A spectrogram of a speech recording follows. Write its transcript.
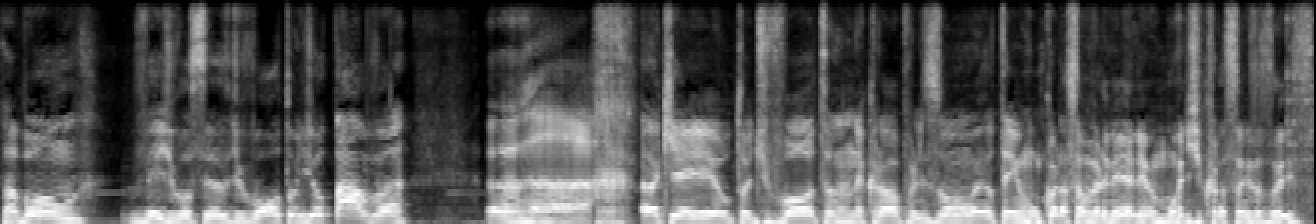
Tá bom. Vejo vocês de volta onde eu tava. Ah, ok, eu tô de volta no Necrópolis 1. Eu tenho um coração vermelho e um monte de corações azuis.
